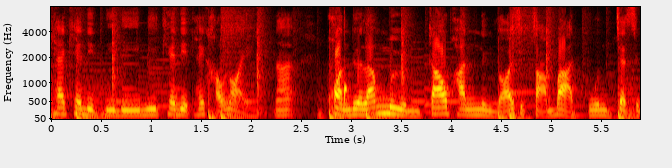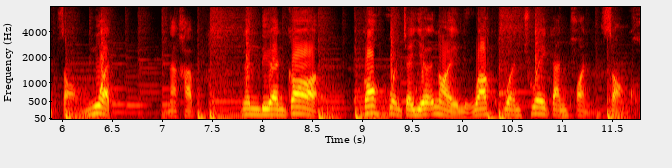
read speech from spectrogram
แค่เครดิตดีๆ มีเครดิตให้เขาหน่อยนะผ่อนเดือนละ 19,113 บาทคูณ 72 งวดนะครับเงินเดือนก็ก็ควรจะเยอะหน่อย หรือว่าควรช่วยกันผ่อน 2 ค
